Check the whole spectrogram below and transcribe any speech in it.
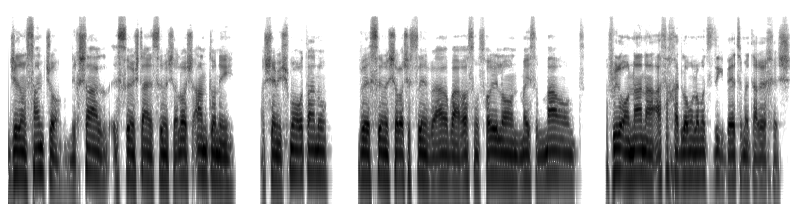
ג'רון סנצ'ו נכשל 22-23 אנטוני השם ישמור אותנו ו-23-24 רסמוס הוילונד מייסון מאונט אפילו אוננה אף אחד לא, לא מצדיק בעצם את הרכש.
